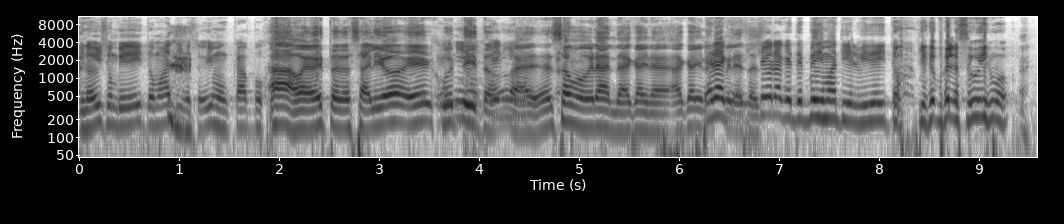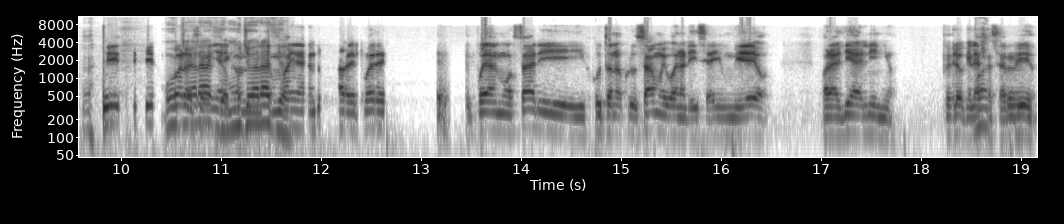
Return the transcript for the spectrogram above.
Y nos hizo un videito Mati y lo subimos en capo. Ah, bueno, esto nos salió eh, Genio, justito. genio. Bueno, somos grandes acá hay una, acá hay una Era que, yo era que te pedí, Mati, el videito y después lo subimos. Sí, sí, sí. Muchas gracias, con- muchas gracias. Después de, después de almorzar y justo nos cruzamos y bueno, le hice ahí un video para el Día del Niño. Espero que le haya servido.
